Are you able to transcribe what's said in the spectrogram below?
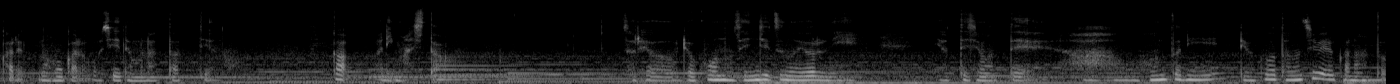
彼の方から教えてもらったっていうのがありました。それを旅行の前日の夜にやってしまってはあもう本当に旅行楽しめるかなと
